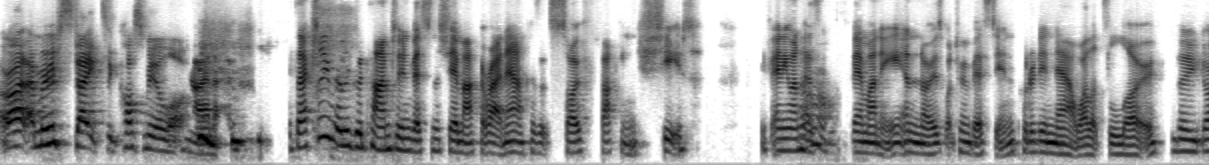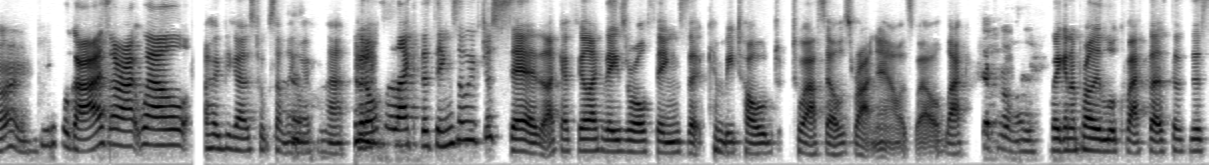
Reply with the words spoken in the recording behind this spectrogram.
All right, I moved states. It cost me a lot. No. It's actually a really good time to invest in the share market right now because it's so fucking shit. If anyone has Oh. spare money and knows what to invest in, put it in now while it's low. There you go. Beautiful guys. All right. Well, I hope you guys took something away from that. But also, like the things that we've just said, like I feel like these are all things that can be told to ourselves right now as well. Like Definitely. we're going to probably look back. The, the, there's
